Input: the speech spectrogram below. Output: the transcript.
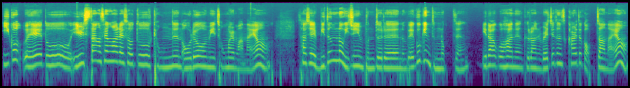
이것 외에도 일상생활에서도 겪는 어려움이 정말 많아요. 사실 미등록 이주민 분들은 외국인 등록증 이라고 하는 그런 레지던스 카드가 없잖아요.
